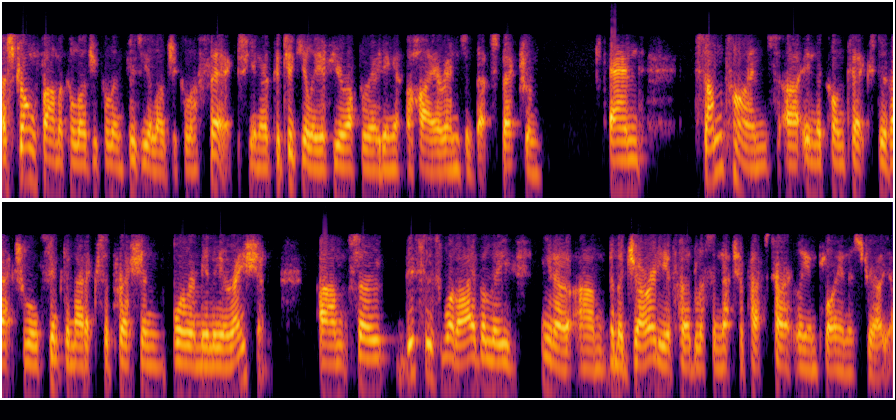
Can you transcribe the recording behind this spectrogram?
a strong pharmacological and physiological effect, you know, particularly if you're operating at the higher ends of that spectrum. And sometimes uh, in the context of actual symptomatic suppression or amelioration. Um, so this is what I believe, you know, um, the majority of herbalists and naturopaths currently employ in Australia.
